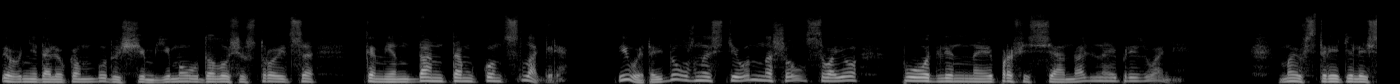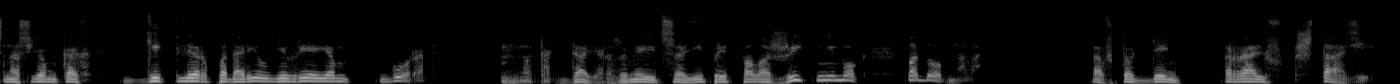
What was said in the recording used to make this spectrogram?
В недалеком будущем ему удалось устроиться комендантом концлагеря, и в этой должности он нашел свое подлинное профессиональное призвание. Мы встретились на съемках «Гитлер подарил евреям город». Но тогда я, разумеется, и предположить не мог подобного. А в тот день Ральф Штази,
